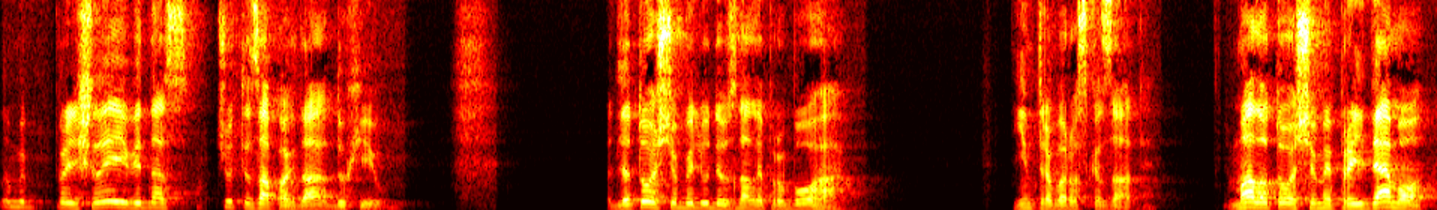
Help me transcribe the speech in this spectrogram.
Ну, Ми прийшли і від нас чути запах да, духів. Для того, щоб люди знали про Бога, їм треба розказати. Мало того, що ми прийдемо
